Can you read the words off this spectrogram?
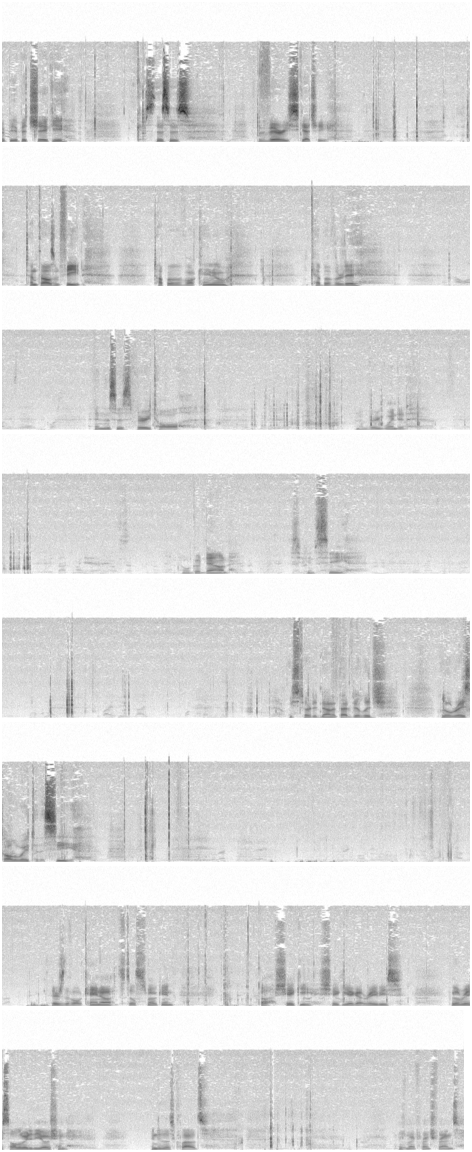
Might be a bit shaky because this is very sketchy. 10,000 feet, top of a volcano, Cabo Verde. And this is very tall and very winded. We'll go down so you can see. We started down at that village. We'll race all the way to the sea. There's the volcano, it's still smoking. Oh, shaky, shaky, I got rabies. We'll race all the way to the ocean, into those clouds. There's my French friends.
